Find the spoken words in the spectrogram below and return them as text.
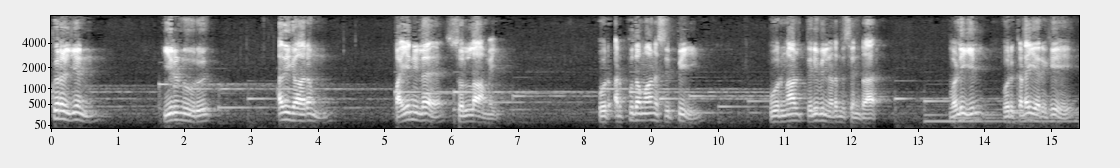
குரல் எண் இருநூறு அதிகாரம் பயனில சொல்லாமை. ஒரு அற்புதமான சிற்பி ஒரு நாள் தெருவில் நடந்து சென்றார். வழியில் ஒரு கடை அருகே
